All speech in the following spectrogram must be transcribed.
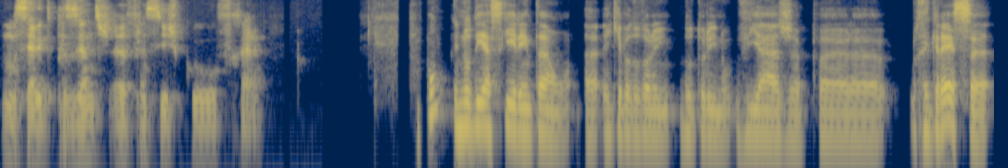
uma série de presentes a Francisco Ferreira. Bom, no dia a seguir, então, a equipa do Torino, do Torino viaja para regressa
